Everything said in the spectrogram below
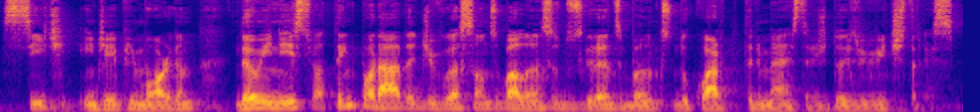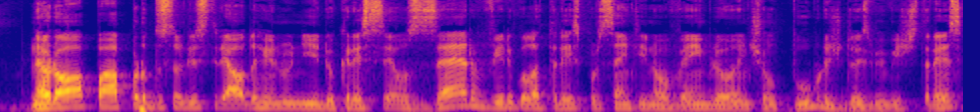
Citi e JP Morgan dão início à temporada de divulgação dos balanços dos grandes bancos do quarto trimestre de 2023. Na Europa, a produção industrial do Reino Unido cresceu 0,3% em novembro ante outubro de 2023,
